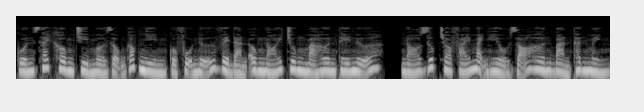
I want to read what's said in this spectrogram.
Cuốn sách không chỉ mở rộng góc nhìn của phụ nữ về đàn ông nói chung mà hơn thế nữa, nó giúp cho phái mạnh hiểu rõ hơn bản thân mình.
